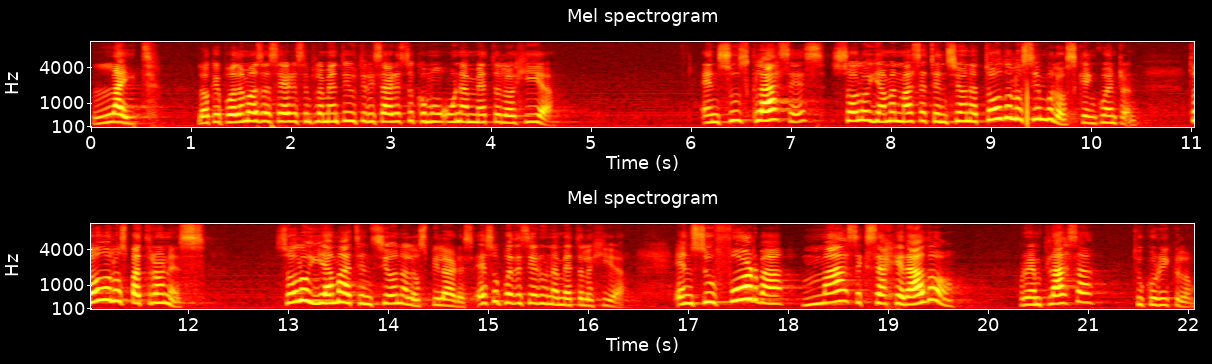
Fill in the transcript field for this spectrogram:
light, lo que podemos hacer es simplemente utilizar esto como una metodología. En sus clases solo llaman más atención a todos los símbolos que encuentran, todos los patrones. Solo llama atención a los pilares. Eso puede ser una metodología. En su forma más exagerado, reemplaza tu currículum.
